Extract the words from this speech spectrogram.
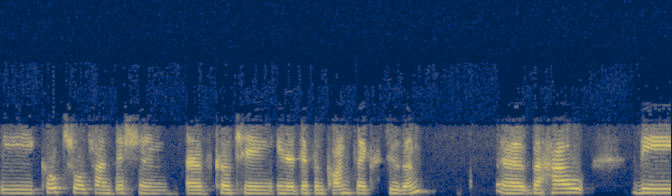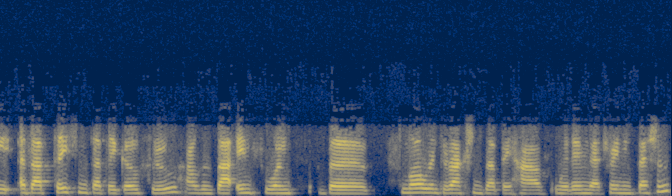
the cultural transition of coaching in a different context to them, uh, but how the adaptations that they go through, how does that influence the small interactions that they have within their training sessions.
